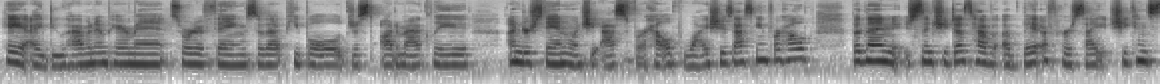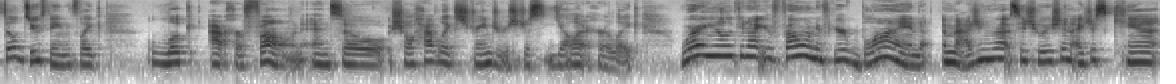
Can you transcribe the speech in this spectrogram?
hey i do have an impairment sort of thing so that people just automatically understand when she asks for help why she's asking for help. But then, since she does have a bit of her sight, she can still do things like look at her phone. And so she'll have like strangers just yell at her, like, why are you looking at your phone if you're blind? Imagining that situation, I just can't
